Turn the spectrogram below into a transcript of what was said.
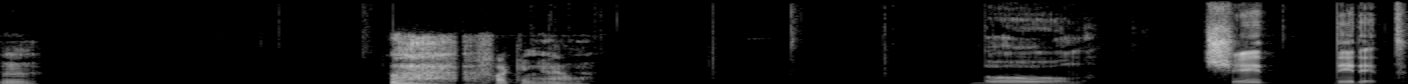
Hmm. Fucking hell. Boom. She did it.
